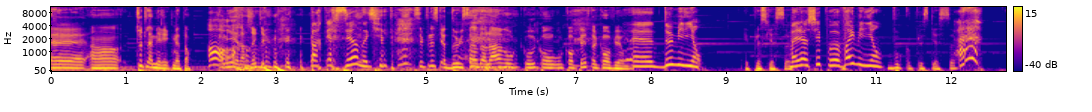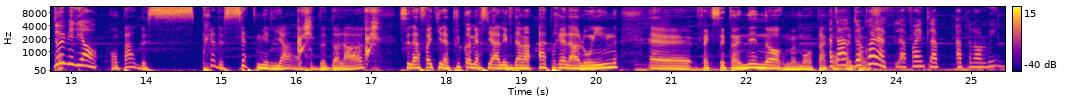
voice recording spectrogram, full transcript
Euh, en toute l'Amérique, mettons. Oh! Combien il y a d'argent qu'il y a? Par personne, OK. C'est plus que 200 dollars au, au- au complet, je te le confirme. Euh, 2 millions. Et plus que ça. Ben là, je sais pas, 20 millions. Beaucoup plus que ça. 2 millions. On parle de s- près de 7 milliards de dollars. C'est la fête qui est la plus commerciale, évidemment, après l'Halloween. Euh, fait que c'est un énorme montant Attends, de quoi la, la fête la- après l'Halloween?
